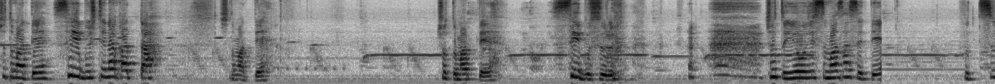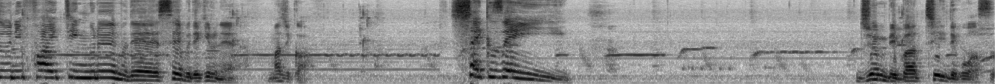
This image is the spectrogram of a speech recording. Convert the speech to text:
ちょっと待って。セーブしてなかった。ちょっと待って。ちょっと待って。セーブする。ちょっと用事済まさせて。普通にファイティングルームでセーブできるね。マジか。シャイクゼイ準備バッチリでごわす。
